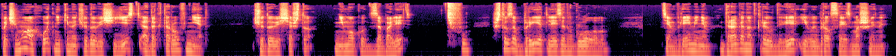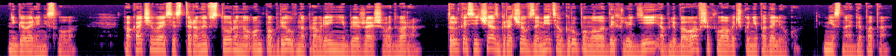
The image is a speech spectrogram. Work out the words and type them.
Почему охотники на чудовищ есть, а докторов нет? Чудовища что, не могут заболеть? Тьфу, что за бред лезет в голову? Тем временем Драгон открыл дверь и выбрался из машины, не говоря ни слова. Покачиваясь из стороны в сторону, он побрел в направлении ближайшего двора. Только сейчас Грачев заметил группу молодых людей, облюбовавших лавочку неподалеку местная гопота.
